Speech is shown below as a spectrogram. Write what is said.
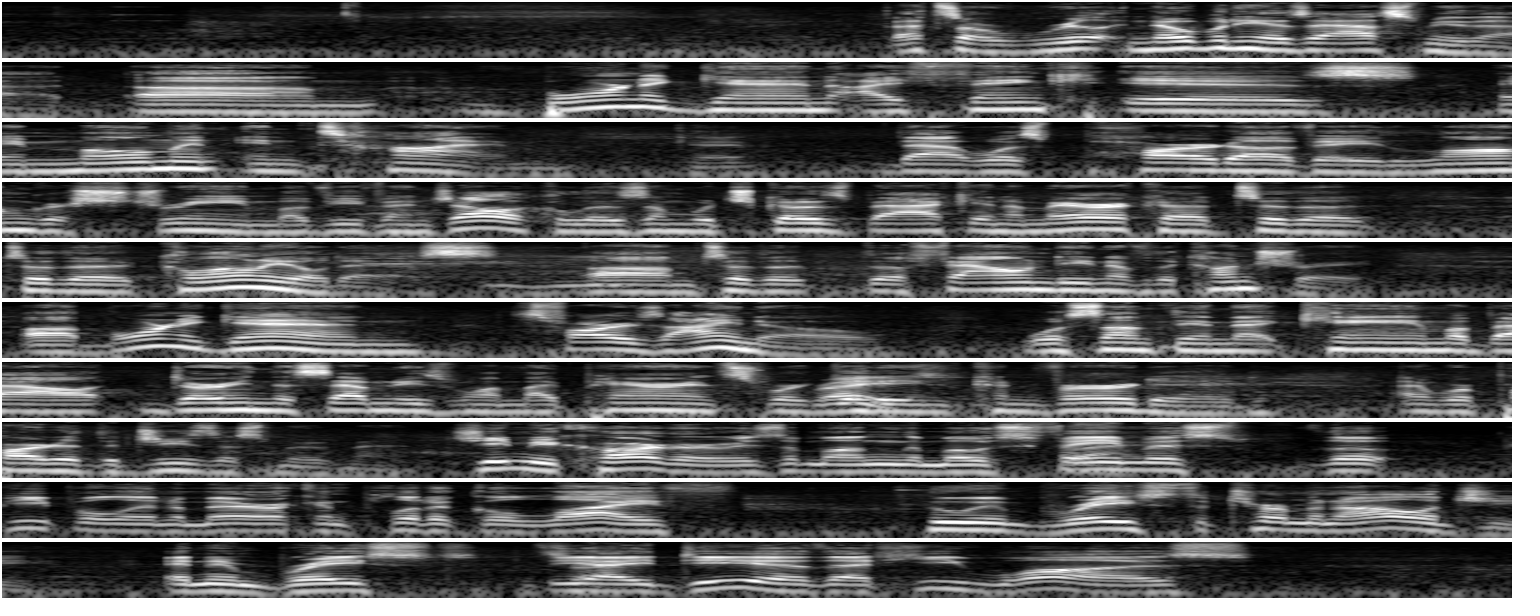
That's a real. Nobody has asked me that. Um, Born again, I think, is a moment in time Okay. that was part of a longer stream of evangelicalism, which goes back in America to the to the colonial days, um, to the, the founding of the country. Uh, Born again, as far as I know, was something that came about during the '70s when my parents were Right. getting converted and were part of the Jesus movement. Jimmy Carter is among the most famous, the people in American political life who embraced the terminology and embraced That's the right. idea that he was,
